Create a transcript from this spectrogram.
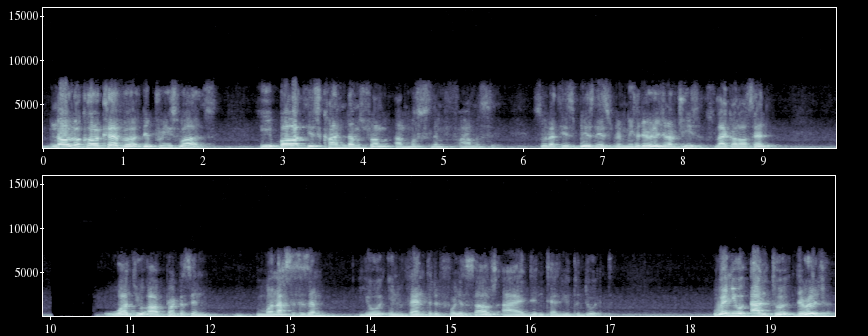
Now look how clever the priest was. He bought his condoms from a Muslim pharmacy so that his business remained to the religion of Jesus. Like Allah said, what you are practicing, monasticism, you invented it for yourselves. I didn't tell you to do it. When you add to the religion,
